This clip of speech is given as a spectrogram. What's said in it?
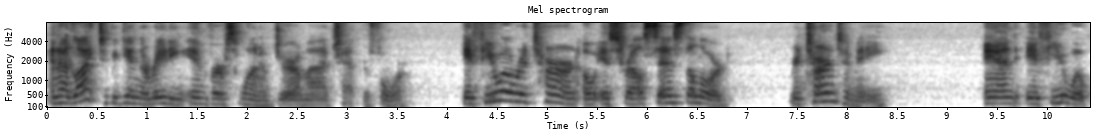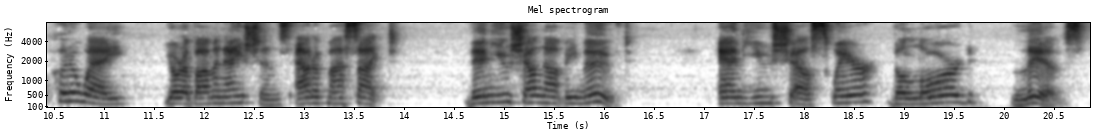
And I'd like to begin the reading in verse 1 of Jeremiah chapter 4. If you will return, O Israel, says the Lord, return to me, and if you will put away your abominations out of my sight. Then you shall not be moved, and you shall swear, The Lord lives,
